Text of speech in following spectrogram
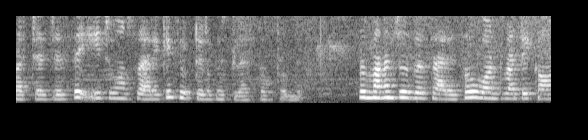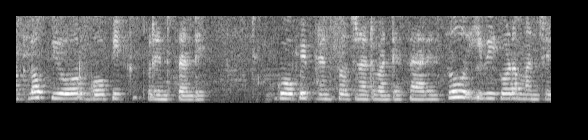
పర్చేజ్ చేస్తే ఈచ్ వన్ శారీకి ఫిఫ్టీ రూపీస్ లెస్ అవుతుంది. ఇప్పుడు మనం చూసే శారీస్ వన్ ట్వంటీ కౌంట్లో ప్యూర్ గోపి ప్రింట్స్ అండి. గోపి ప్రింట్స్ వచ్చినటువంటి శారీస్ ఇవి కూడా మంచి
